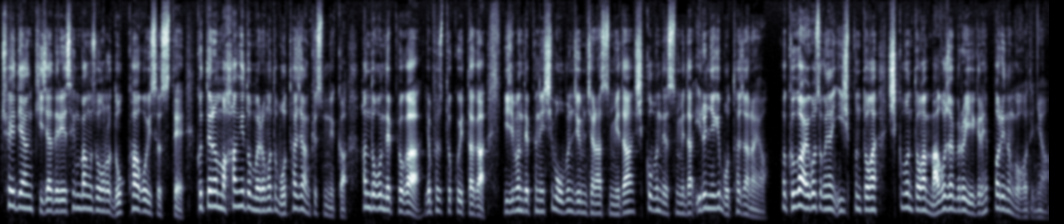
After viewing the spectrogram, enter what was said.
최대한 기자들이 생방송으로 녹화하고 있었을 때 그때는 뭐 항의도 뭐 이런 것도 못하지 않겠습니까? 한동훈 대표가 옆에서 듣고 있다가 이재명 대표는 15분 지금 지났습니다. 19분 됐습니다. 이런 얘기 못 하잖아요. 그거 알고서 그냥 20분 동안 19분 동안 마구잡이로 얘기를 해버리는 거거든요.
